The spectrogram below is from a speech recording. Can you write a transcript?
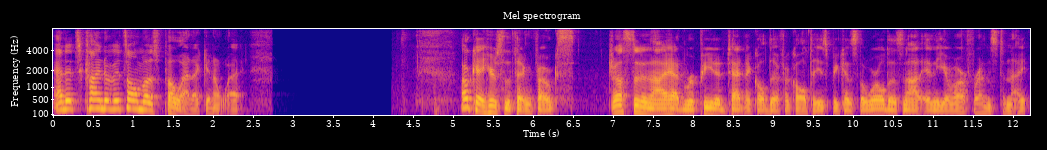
and it's kind of it's almost poetic in a way. Okay, here's the thing, folks. Justin and I had repeated technical difficulties because the world is not any of our friends tonight.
